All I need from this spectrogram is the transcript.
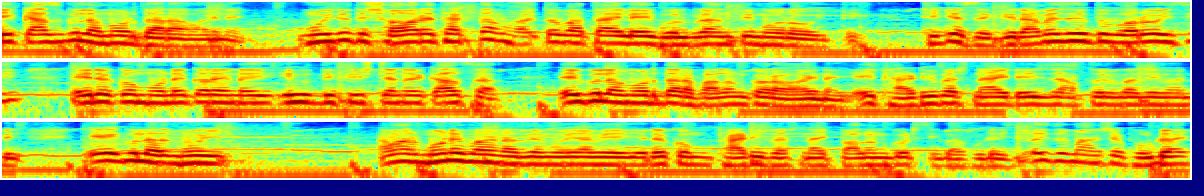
এই কাজগুলো মোর দ্বারা হয় নাই। মুই যদি শহরে থাকতাম হয়তো বা তাইলে এই ভুলভ্রান্তি মোর হইতি। ঠিক আছে, গ্রামে যেহেতু বড় হয়েছি এরকম মনে করেন এই ইহুদি খ্রিস্টানের কালচার এইগুলা মোর দ্বারা পালন করা হয় নাই। এই থার্টি ফার্স্ট নাইট এই যে আতসবাজি মাটি, এইগুলা মুই, আমার মনে পড়ে না যে মুই আমি এরকম থার্টি ফার্স্ট নাইট পালন করছি বা ফুটাইছি। ওই যে মানুষে ফুটায়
